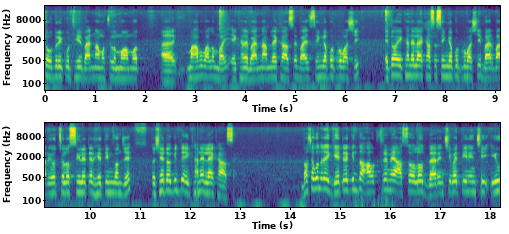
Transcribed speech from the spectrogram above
চৌধুরী কুঠির। ভাইয়ের নাম হচ্ছে হলো মোহাম্মদ মাহবুব আলম ভাই। এখানে ভাইয়ের নাম লেখা আছে, ভাই সিঙ্গাপুর প্রবাসী। এটাও এখানে লেখা আছে সিঙ্গাপুর প্রবাসী ভাইয়ের বাড়ি হচ্ছিল সিলেটের হেতিমগঞ্জে। তো সেটাও কিন্তু এখানে লেখা আছে। দর্শক বন্ধুরা, এই গেটের কিন্তু আউট ফ্রেমে আছে হলো দেড় ইঞ্চি বাই তিন ইঞ্চি ইউ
